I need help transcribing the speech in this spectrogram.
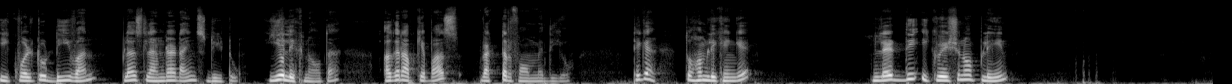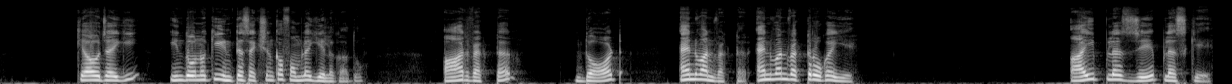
equal to D one plus lambda times D two ये लिखना होता है, अगर आपके पास वेक्टर फॉर्म में दी हो। ठीक है? तो हम लिखेंगे let the equation of plane क्या हो जाएगी? इन दोनों की इंटरसेक्शन का फॉर्मूला ये लगा दो। R vector dot N one vector N one vector होगा ये। I plus J plus K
